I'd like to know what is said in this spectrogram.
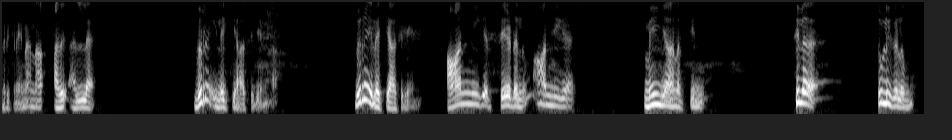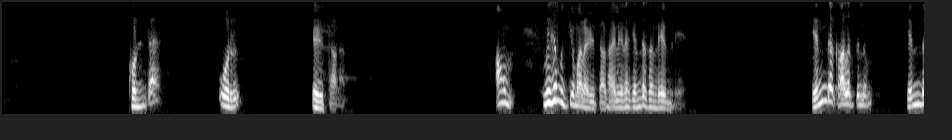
இருக்கிறேன்னா நான் அது அல்ல. வெறும் இலக்கிய ஆசிரியன் தான். வெறும் இலக்கிய ஆசிரியன். ஆன்மீக தேடலும் ஆன்மீக மெய்ஞானத்தின் சில துளிகளும் கொண்ட ஒரு எழுத்தாளர். ஆம். மிக முக்கியமான எழுத்தாளர் அதில் எனக்கு எந்த சந்தேகம் கிடையாது. எந்த காலத்திலும் எந்த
